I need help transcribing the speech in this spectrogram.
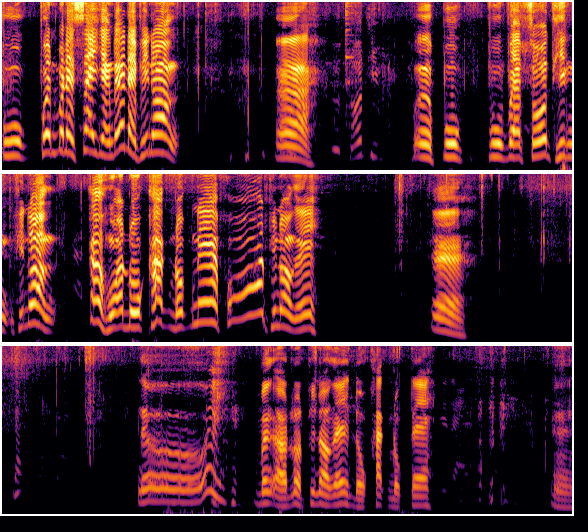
ปลูกเพิ่นไม่ได้ใส่อย่างเด้อได้พี่น้องเออสุดโซทิมเออปลูกปลูกแบบโซทิ้งพี่น้องก็หัวดกคักดกแน่พอดพี่น้องเอ้ยเออโอ้ยเบิ่งเอารถพี่น้องเอ้ยดกคักดกแน่เออ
